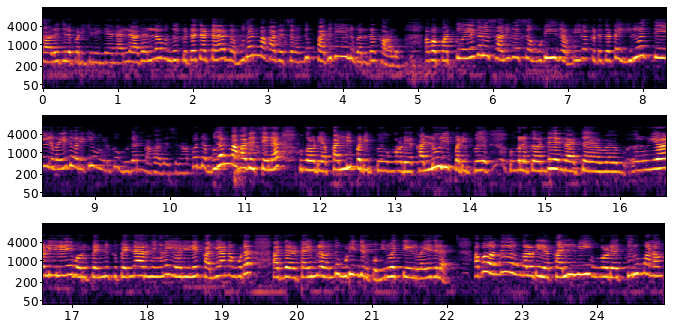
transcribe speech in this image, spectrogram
காலேஜ்ல படிக்கிறீங்க நல்ல அதெல்லாம் வந்து கிட்டத்தட்ட அந்த புதன் மகாதசை வந்து பதினேழு வருட காலம். அப்ப பத்து வயதுல சனி தசை முடியுது அப்படின்னா கிட்டத்தட்ட இருபத்தேழு வயது வரைக்கும் உங்களுக்கு புதன் மகாதசை தான். அப்ப இந்த புதன் மகாதசையில உங்களுடைய பள்ளி படிப்பு உங்களுடைய கல்லூரி படிப்பு உங்களுக்கு வந்து அந்த ஏழிலே ஒரு பெண் பெண்ணுக்கு பெண்ணா இருந்தீங்கன்னா ஏழிலே கல்யாணம் கூட அந்த டைம்ல வந்து முடிஞ்சிருக்கும் இருபத்தி ஏழு வயதுல. அப்ப வந்து உங்களுடைய கல்வி உங்களுடைய திருமணம்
